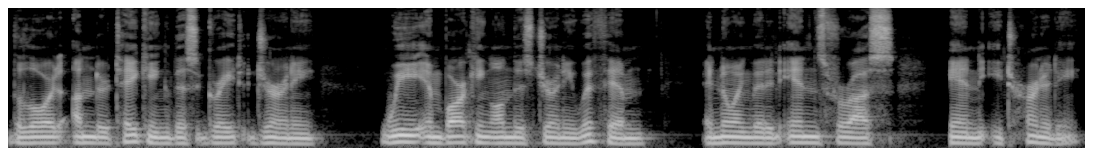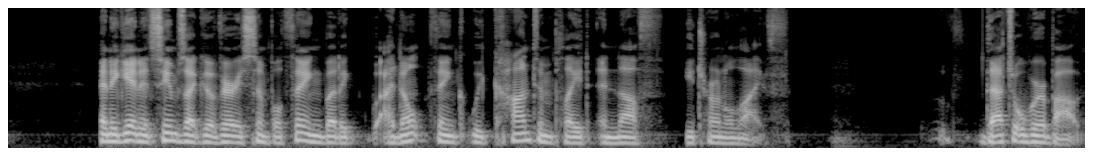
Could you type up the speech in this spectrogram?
the Lord undertaking this great journey, we embarking on this journey with Him, and knowing that it ends for us in eternity. And again, it seems like a very simple thing, but I don't think we contemplate enough eternal life. That's what we're about.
